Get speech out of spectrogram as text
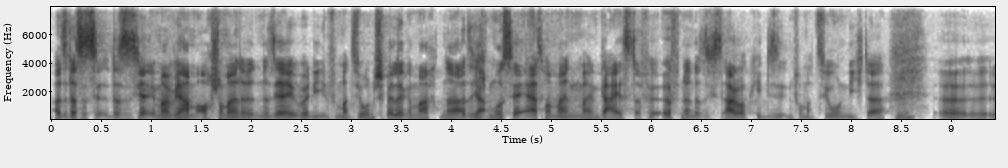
Also das ist, das ist ja immer, wir haben auch schon mal eine, eine Serie über die Informationsschwelle gemacht. Ne? Also ja. ich muss ja erstmal meinen, meinen Geist dafür öffnen, dass ich sage, okay, diese Informationen, die ich da, mhm. äh,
